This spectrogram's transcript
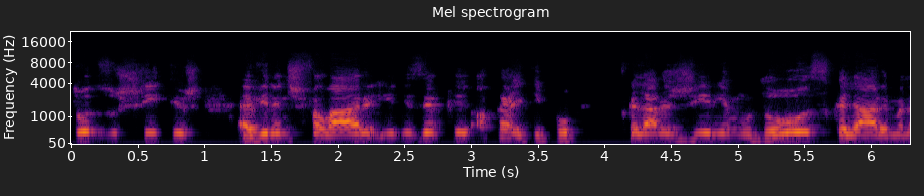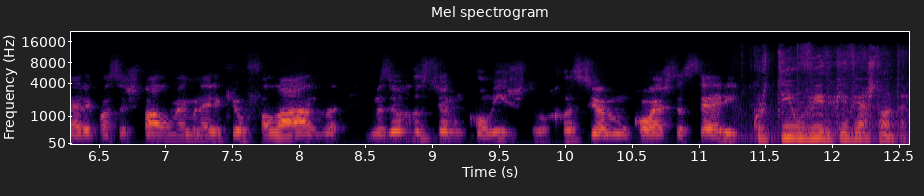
todos os sítios a virem-nos falar e dizer que, ok, tipo, se calhar a gíria mudou, se calhar a maneira que vocês falam é a maneira que eu falava, mas eu relaciono-me com isto, relaciono-me com esta série. Curti o vídeo que enviaste ontem.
